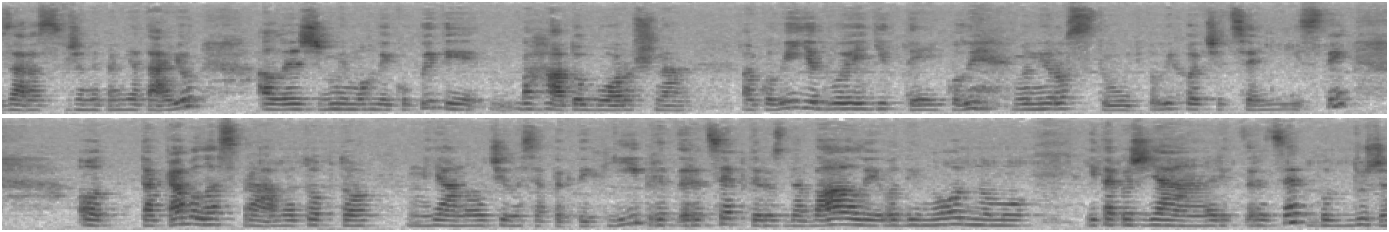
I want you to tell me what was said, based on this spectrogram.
зараз вже не пам'ятаю, але ж ми могли купити багато борошна. А коли є двоє дітей, коли вони ростуть, коли хочеться їсти, от така була справа. Тобто я навчилася пекти хліб, рецепти роздавали один одному. І також я рецепт, був дуже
